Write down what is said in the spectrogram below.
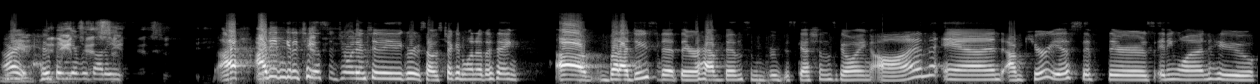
All Were right, you, did hopefully you get a chance everybody. I, I didn't get a chance to join into any of the groups. I was checking one other thing. Uh, but I do see that there have been some group discussions going on, and I'm curious if there's anyone who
